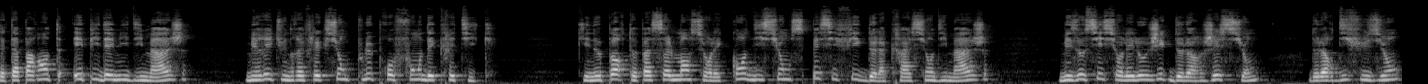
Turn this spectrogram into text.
Cette apparente épidémie d'images mérite une réflexion plus profonde et critique, qui ne porte pas seulement sur les conditions spécifiques de la création d'images, mais aussi sur les logiques de leur gestion, de leur diffusion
